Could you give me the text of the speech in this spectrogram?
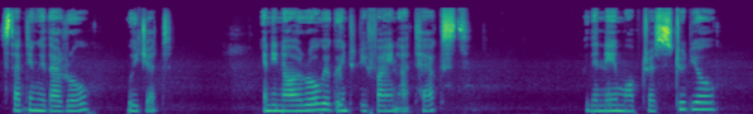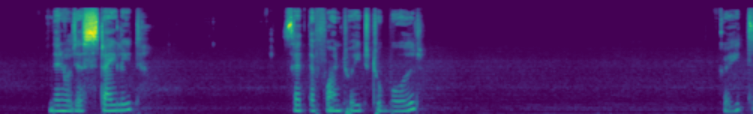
starting with a row widget. And in our row, we're going to define a text with the name Mobterest Studio. And then we'll just style it. Set the font weight to bold. Great.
